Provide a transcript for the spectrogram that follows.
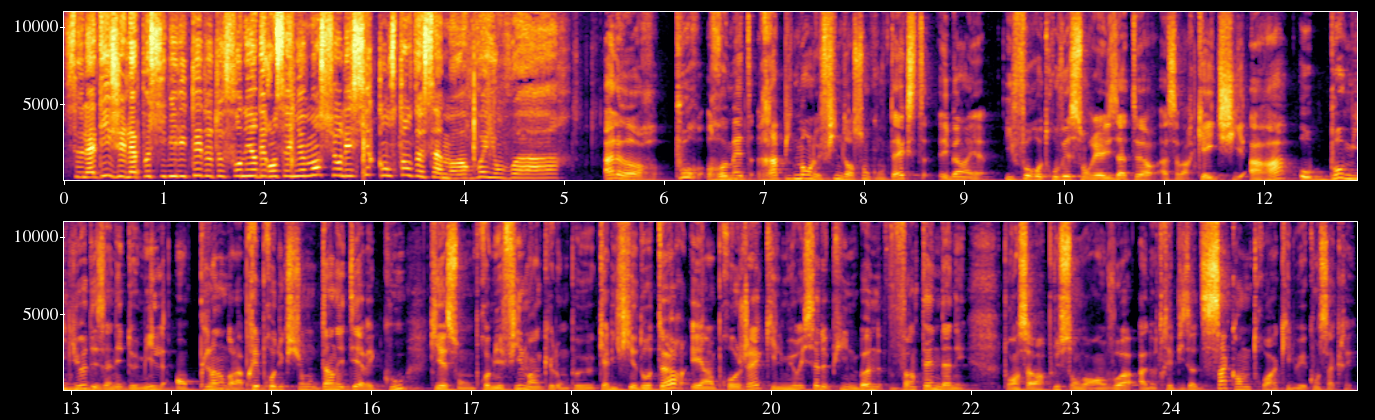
Cela dit, j'ai la possibilité de te fournir des renseignements sur les circonstances de sa mort. Voyons voir. Alors, pour remettre rapidement le film dans son contexte, eh ben, il faut retrouver son réalisateur, à savoir Keiichi Hara, au beau milieu des années 2000, en plein dans la pré-production d'Un été avec Coup, qui est son premier film hein, que l'on peut qualifier d'auteur, et un projet qu'il mûrissait depuis une bonne vingtaine d'années. Pour en savoir plus, on vous renvoie à notre épisode 53 qui lui est consacré.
